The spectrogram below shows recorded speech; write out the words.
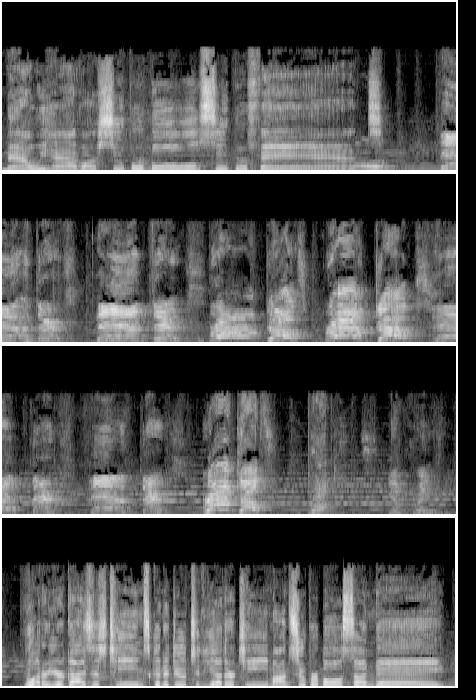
Now we have our Super Bowl super fans. What are your guys' teams going to do to the other team on Super Bowl Sunday?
